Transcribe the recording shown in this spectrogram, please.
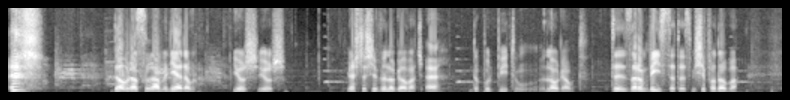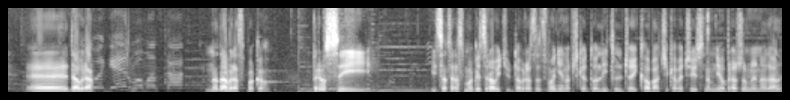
dobra, słuchamy. Nie, dobra. Już, już. Jeszcze się wylogować. E, do pulpitu. Logout. Ty, zarąbiste to jest, mi się podoba. E, dobra. No dobra, spoko. Brucey. I co teraz mogę zrobić? Dobra, zadzwonię na przykład do Little Jacoba. Ciekawe, czy jest na mnie obrażony nadal.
